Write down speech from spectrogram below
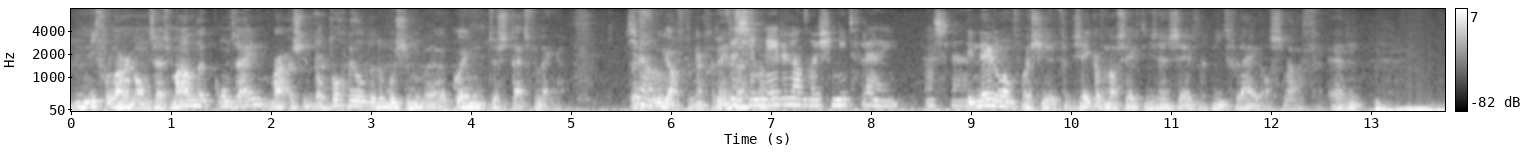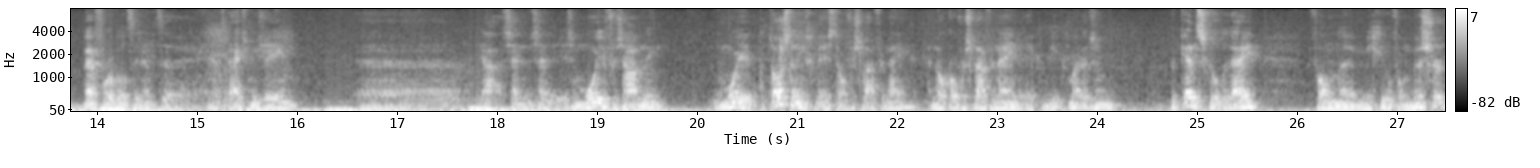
niet voor langer dan zes maanden kon zijn. Maar als je dat toch wilde, dan moest je hem, kon je hem tussentijds verlengen. Dus Zo. dan moet je af en toe naar het gemeentehuis Dus in. Nederland was je niet vrij als slaaf. In Nederland was je zeker vanaf 1776 niet vrij als slaaf. En bijvoorbeeld in het, eh, in het Rijksmuseum eh, ja, zijn, zijn, is een mooie verzameling, een mooie tentoonstelling geweest over slavernij. En ook over slavernij in de Republiek. Maar er is een bekend schilderij van eh, Michiel van Musser.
